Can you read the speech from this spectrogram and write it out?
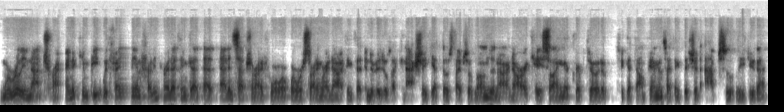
we're really not trying to compete with Fannie and Freddie, right? I think that at, at inception, right, where, where we're starting right now, I think that individuals that can actually get those types of loans and are in our case selling their crypto to, to get down payments, I think they should absolutely do that.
